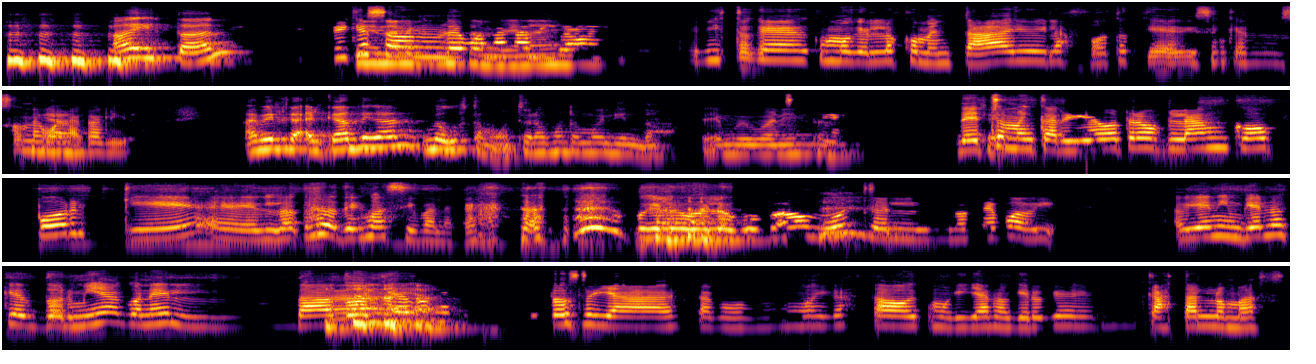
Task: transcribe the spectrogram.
Ahí están. Sí que son de buena también hay. calidad. He visto que como que en los comentarios y las fotos que dicen que son de Ya. buena calidad. A mí el, el cardigan me gusta mucho, lo encuentro muy lindo. Es muy bonito. Sí. De hecho, Sí. me encargué otro blanco porque eh, el otro lo tengo así para la caja. porque lo, lo ocupaba mucho. el- no sé, pues, había, había en invierno que dormía con él. Estaba todo el día con él. Entonces ya está como muy gastado y como que ya no quiero que gastarlo más.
